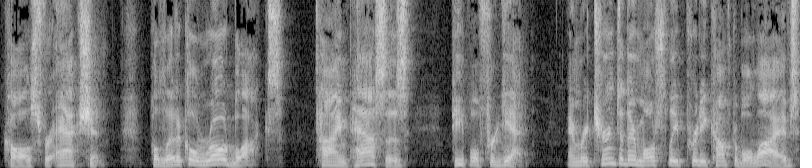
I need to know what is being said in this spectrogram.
calls for action, political roadblocks. Time passes, people forget, and return to their mostly pretty comfortable lives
